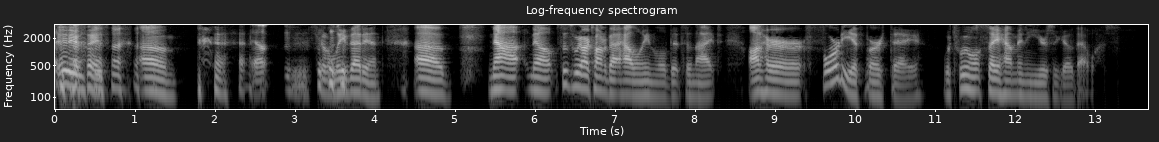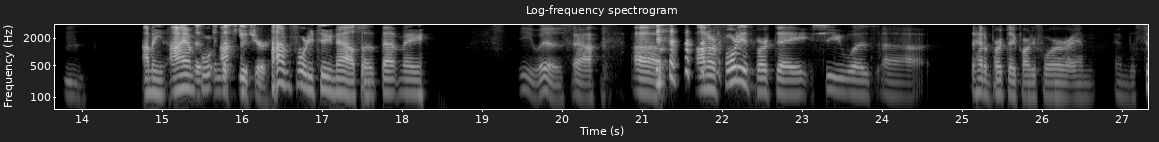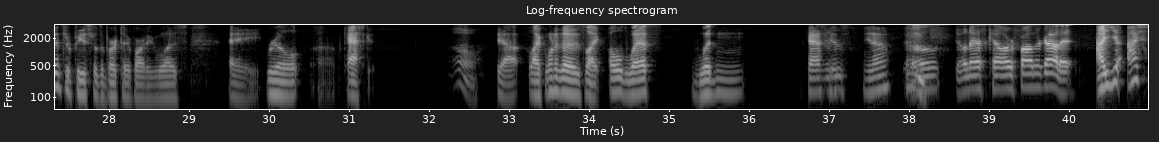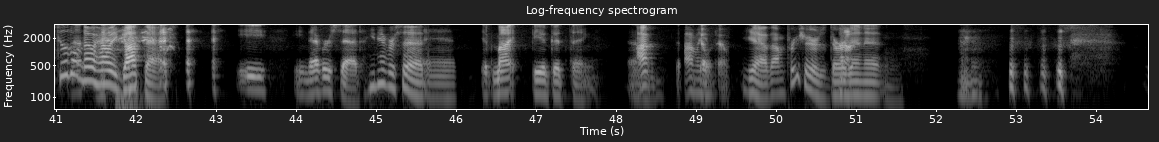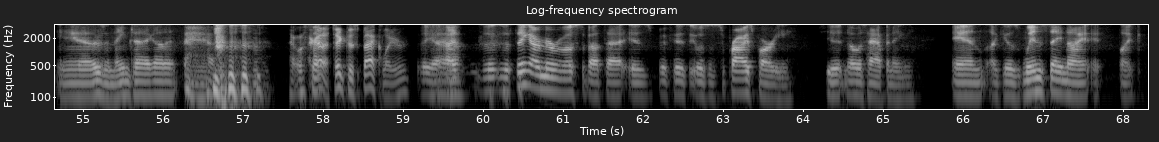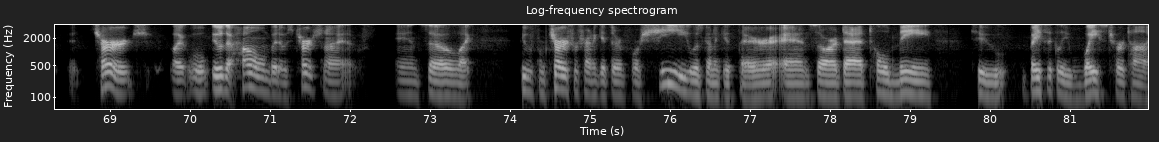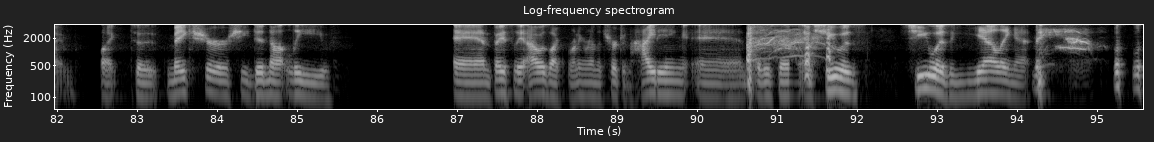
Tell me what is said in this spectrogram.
Anyways, um, Yep. just gonna leave that in. Uh, now, now, since we are talking about Halloween a little bit tonight, on her 40th birthday, which we won't say how many years ago that was. Mm. I mean, I am The- for, in the I, future. I'm 42 now, so that may Gee whiz. Yeah. Uh, on her 40th birthday, she was uh, they had a birthday party for her, and and the centerpiece for the birthday party was a real uh, casket. Oh, Yeah, like one of those like old west wooden caskets. You know, don't, don't ask how her father got it. I I still don't know how he got that. He he never said, he never said. and it might be a good thing. I- Um, I mean, don't know. yeah, I'm pretty sure there's dirt Uh, in it. yeah, there's a name tag on it. And, what's I gotta take this back later. But yeah, Yeah. I, the the thing I remember most about that is because it was a surprise party. She didn't know it was happening, and like it was Wednesday night, at, like at church. Like, well, it was at home, but it was church night, and so like people from church were trying to get there before she was going to get there, and so our dad told me to basically waste her time, like to make sure she did not leave and basically I was like running around the church and hiding and everything, and she was she was yelling at me.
